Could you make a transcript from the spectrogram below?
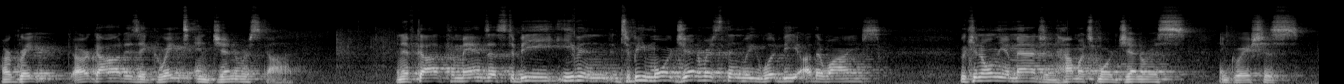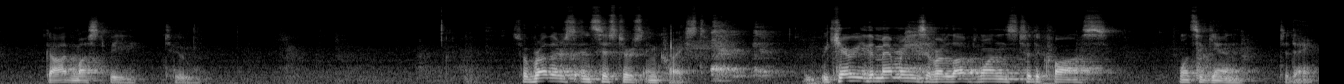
Our, great, our God is a great and generous God. And if God commands us to be even to be more generous than we would be otherwise, we can only imagine how much more generous and gracious God must be too. So, brothers and sisters in Christ, we carry the memories of our loved ones to the cross once again today.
